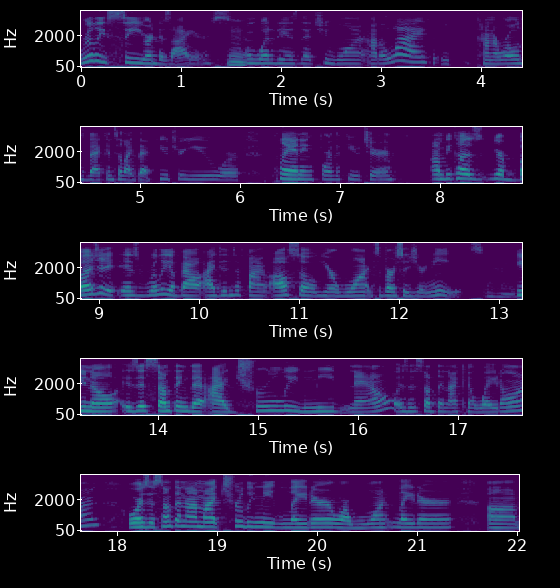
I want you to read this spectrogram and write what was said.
really see your desires Mm. and what it is that you want out of life. It kind of rolls back into like that future you or planning for the future. Um, because your budget is really about identifying also your wants versus your needs. You know, is this something that I truly need now? Is this something I can wait on? Or is it something I might truly need later or want later? Um,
